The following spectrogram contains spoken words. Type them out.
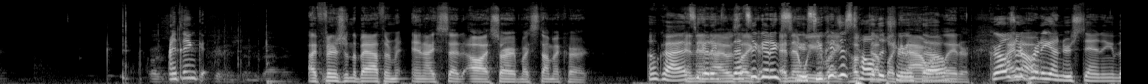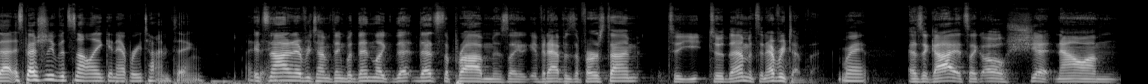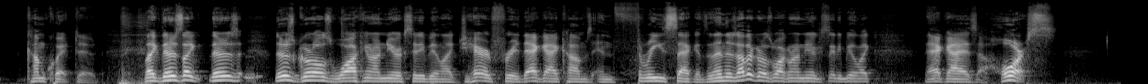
Oh, so I think- finished in the bathroom. I finished in the bathroom and I said, "Oh, I sorry, my stomach hurt." Okay, that's And a good. That's like- a good excuse. You could like, just tell the truth though. later. Girls are pretty understanding of that, especially if it's not like an every time thing. I It's think. not an every time thing, but then like that that's the problem is like if it happens the first time to you, to them it's an every time thing. right. As a guy, it's like, "Oh shit, now I'm come quick, dude." Like there's like there's there's girls walking around New York City being like, "Jared Freid, that guy comes in 3 seconds." And then there's other girls walking around New York City being like, "That guy is a horse."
